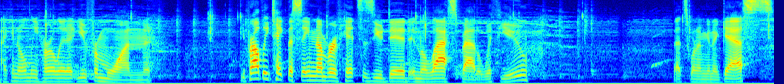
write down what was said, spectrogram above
I can only hurl it at you from one. You probably take the same number of hits as you did in the last battle with you. That's what I'm gonna guess.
